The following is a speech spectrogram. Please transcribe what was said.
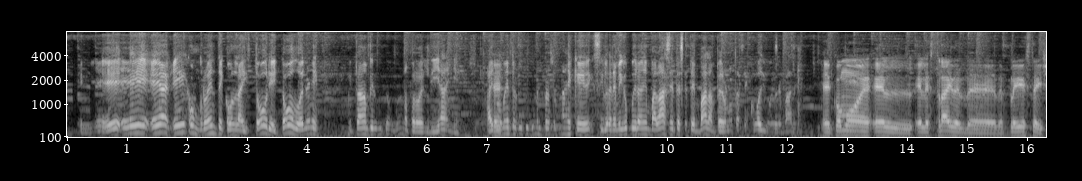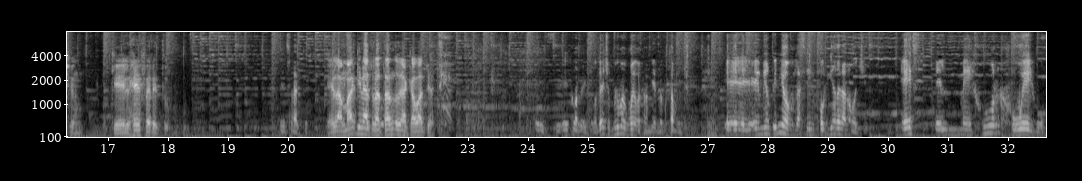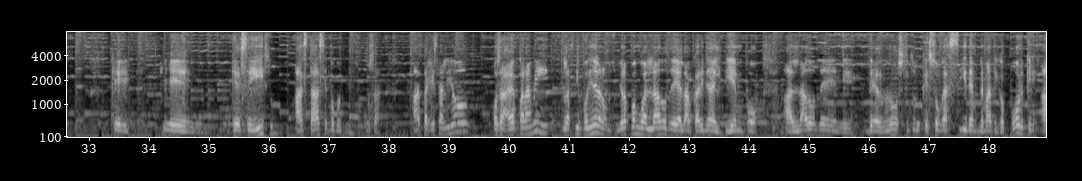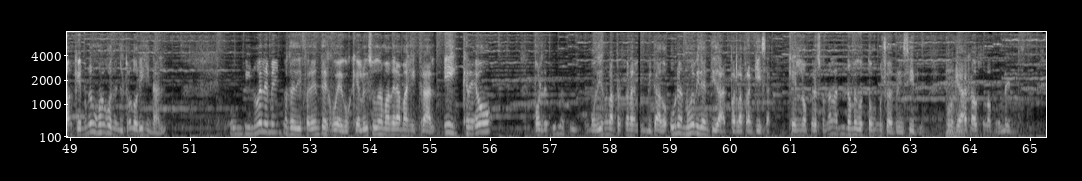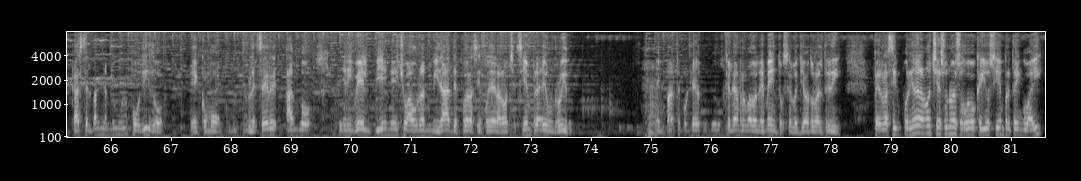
es, congruente con la historia y todo. Él es bueno, pero el diaño. Hay eh. momentos que tú tienes personaje que si los enemigos pudieran embalarse, te, se te embalan, pero no te hace código de embale. Es como el, el Strider de, de, PlayStation, que el jefe eres tú. Exacto. Es la máquina tratando de acabarte a ti es correcto. De hecho, muy buen juego también, me gusta mucho. Eh, en mi opinión, la Sinfonía de la Noche es el mejor juego que, que, se hizo hasta hace poco tiempo. O sea, hasta que salió, o sea, eh, para mí, la Sinfonía de la Noche, yo la pongo al lado de la Ocarina del Tiempo, al lado de, de algunos títulos que son así de emblemáticos, porque aunque no es un juego del todo original, combinó elementos de diferentes juegos que lo hizo de una manera magistral y creó, por decirlo así, como dijo la persona del invitado, una nueva identidad para la franquicia, que en lo personal a mí no me gustó mucho al principio, porque ha causado problemas. Castlevania no ha podido eh, como, establecer algo de nivel bien hecho a unanimidad después de la Sinfonía de la Noche. Siempre hay un ruido. En parte porque hay otros juegos que le han robado elementos, se los llevándolo al 3D. Pero la Sinfonía de la Noche es uno de esos juegos que yo siempre tengo ahí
